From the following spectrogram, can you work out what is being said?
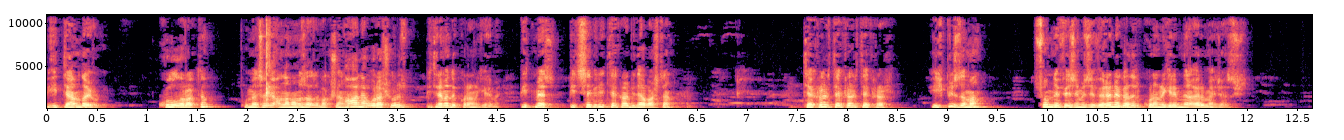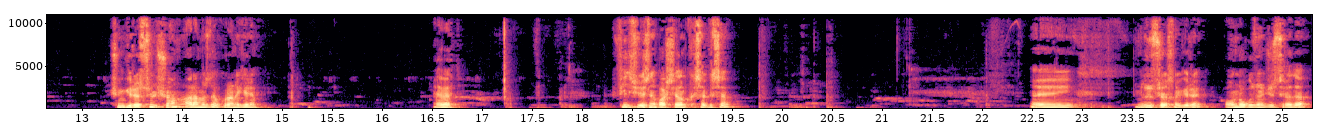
Bir iddiam da yok. Kul olaraktan bu mesajı anlamamız lazım. Bak şu an hala uğraşıyoruz. Bitiremedik Kur'an-ı Kerim'i. Bitmez. Bitse bile tekrar bir daha baştan. Tekrar tekrar tekrar. Hiçbir zaman son nefesimizi verene kadar Kur'an-ı Kerim'den ayrılmayacağız. Çünkü Resul şu an aramızda Kur'an-ı Kerim. Evet. Fil suresine başlayalım kısa kısa. Ee, Nuzul suresine göre 19. sırada.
